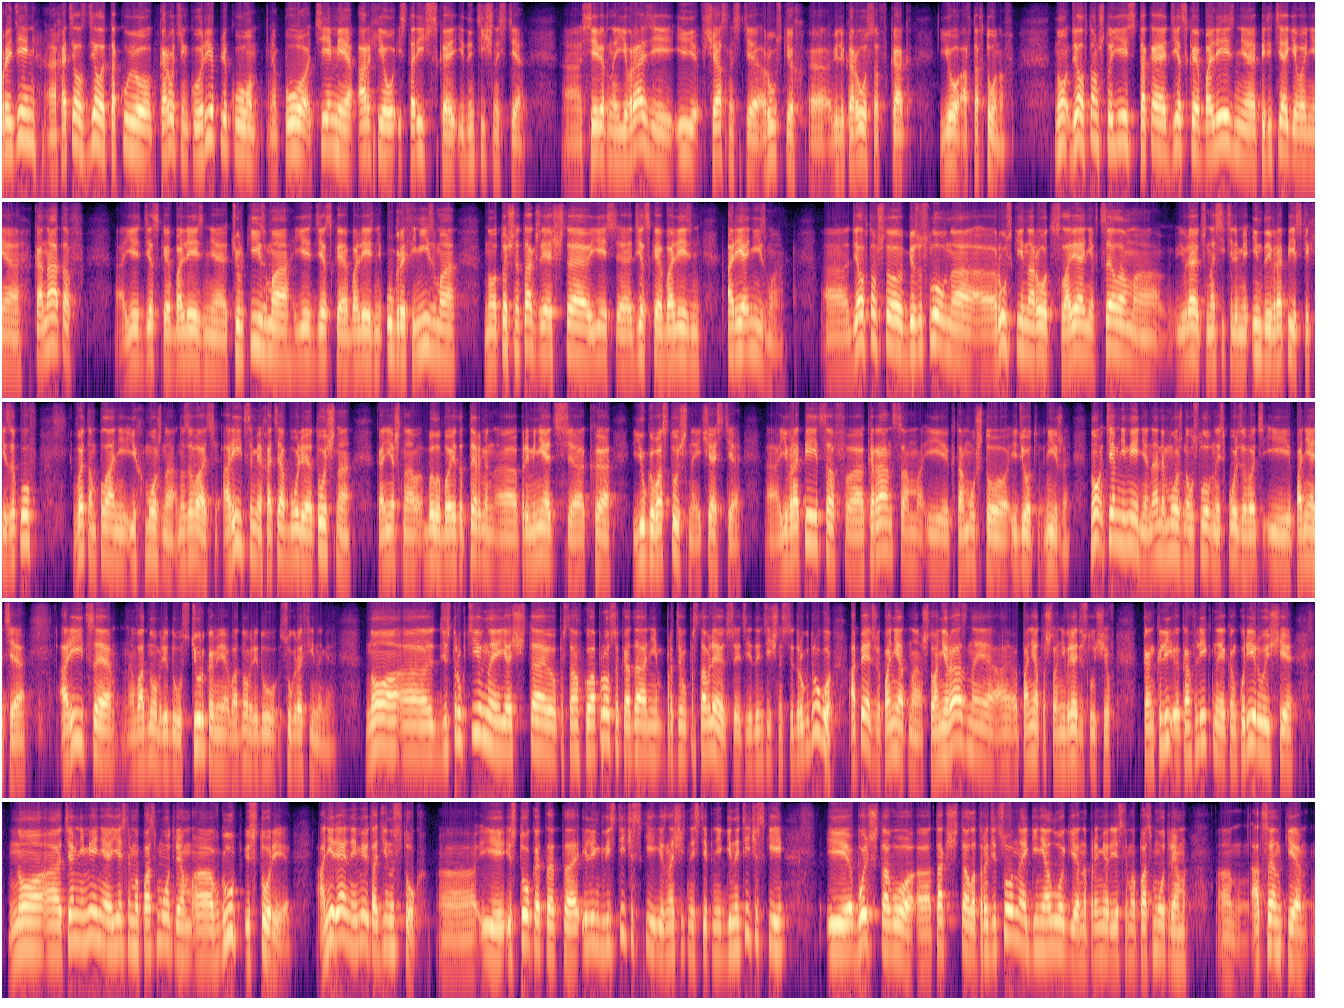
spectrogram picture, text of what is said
добрый день. Э, хотел сделать такую коротенькую реплику по теме археоисторической идентичности э, Северной Евразии и, в частности, русских э, великороссов как ее автохтонов. Но дело в том, что есть такая детская болезнь перетягивания канатов, есть детская болезнь тюркизма, есть детская болезнь угрофинизма – но точно так же, я считаю, есть э, детская болезнь арианизма. Э, дело в том, что, безусловно, э, русский народ, славяне в целом являются носителями индоевропейских языков. В этом плане их можно называть арийцами, хотя более точно, конечно, было бы этот термин применять к юго-восточной части европейцев, э, к иранцам и к тому, что идет ниже. Но, тем не менее, наверное, можно условно использовать и понятие арийцы в одном ряду с тюрками, в одном ряду с угрофинами. Но э, деструктивной, я считаю, постановку вопроса, когда они противопоставляются, эти идентичности друг другу. Опять же, понятно, что они разные, а, понятно, что они в ряде случаев конфликтные, конкурирующие. Но, а, тем не менее, если мы посмотрим а, вглубь истории, они реально имеют один исток. А, и исток этот и лингвистический, и в значительной степени генетический. И больше того, так считала традиционная генеалогия. Например, если мы посмотрим оценки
